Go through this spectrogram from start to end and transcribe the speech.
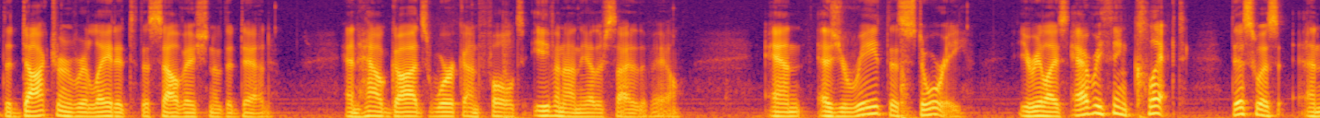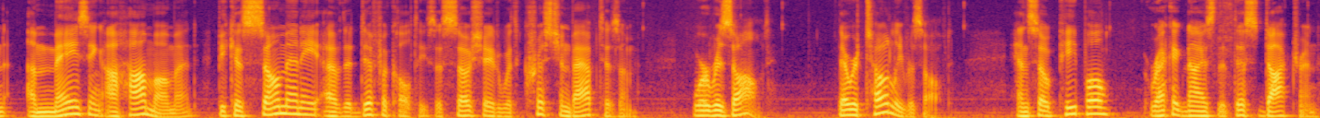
the doctrine related to the salvation of the dead and how God's work unfolds even on the other side of the veil. And as you read this story, you realize everything clicked. This was an amazing aha moment because so many of the difficulties associated with Christian baptism were resolved. They were totally resolved. And so people recognized that this doctrine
